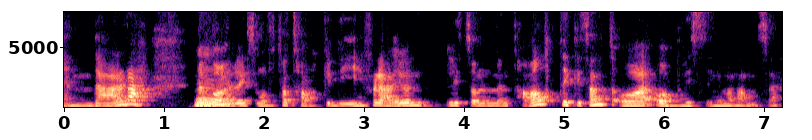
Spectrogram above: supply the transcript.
enn det er, da. Men Mm. bare liksom å ta tak i de, for det er jo litt sånn mentalt, ikke sant, og overbevisninger man har med seg.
